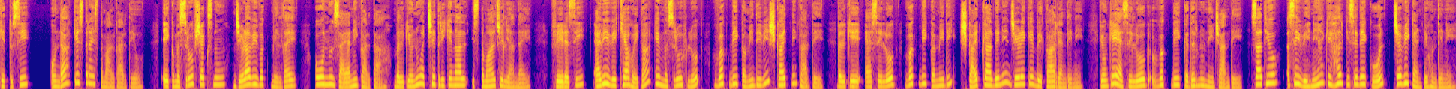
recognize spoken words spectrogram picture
ਕਿ ਤੁਸੀਂ ਉਹਦਾ ਕਿਸ ਤਰ੍ਹਾਂ ਇਸਤੇਮਾਲ ਕਰਦੇ ਹੋ। ਇੱਕ ਮਸਰੂਫ ਸ਼ਖਸ ਨੂੰ ਜਿਹੜਾ ਵੀ ਵਕਤ ਮਿਲਦਾ ਹੈ ਉਹ ਉਹਨੂੰ ਜ਼ਾਇਆ ਨਹੀਂ ਕਰਦਾ, ਬਲਕਿ ਉਹਨੂੰ ਅੱਛੇ ਤਰੀਕੇ ਨਾਲ ਇਸਤੇਮਾਲ 'ਚ ਲਿਆਂਦਾ ਹੈ ਫਿਰ ਅਸੀਂ ਇਹ ਵੀ ਵੇਖਿਆ ਹੋਵੇਗਾ ਕਿ ਮਸਰੂਫ ਲੋਕ ਵਕਤ ਦੀ ਕਮੀ ਦੀ ਵੀ ਸ਼ਿਕਾਇਤ ਨਹੀਂ ਕਰਦੇ, ਬਲਕਿ ਐਸੇ ਲੋਕ ਵਕਤ ਦੀ ਕਮੀ ਦੀ ਸ਼ਿਕਾਇਤ ਕਰਦੇ ਨੇ ਜਿਹੜੇ ਕਿ ਬੇਕਾਰ ਰਹਿੰਦੇ ਨੇ। ਕਿਉਂਕਿ ਐਸੇ ਲੋਕ ਵਕਤ ਦੀ ਕਦਰ ਨੂੰ ਨਹੀਂ ਜਾਣਦੇ। ਸਾਥੀਓ, ਅਸੀਂ ਵੇਖਨੀਆ ਕਿ ਹਰ ਕਿਸੇ ਦੇ ਕੋਲ 24 ਘੰਟੇ ਹੁੰਦੇ ਨੇ।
